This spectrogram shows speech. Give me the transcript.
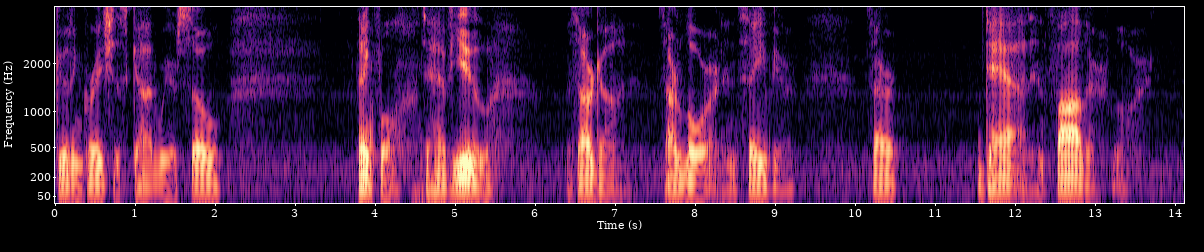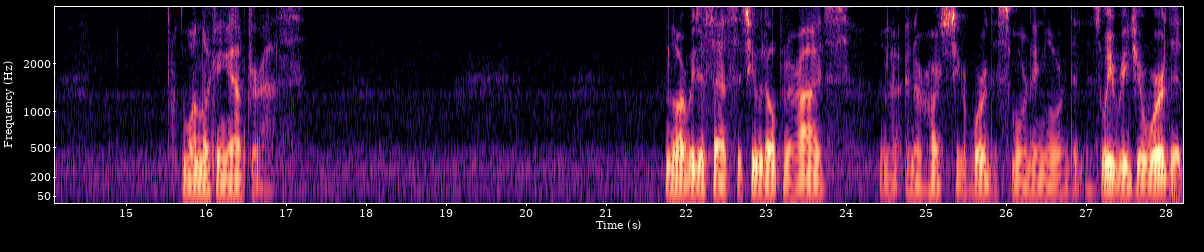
good and gracious God, we are so thankful to have you as our God, as our Lord and Savior, as our dad and father, Lord, the one looking after us. Lord, we just ask that you would open our eyes and our, and our hearts to your word this morning, Lord, that as we read your word, that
